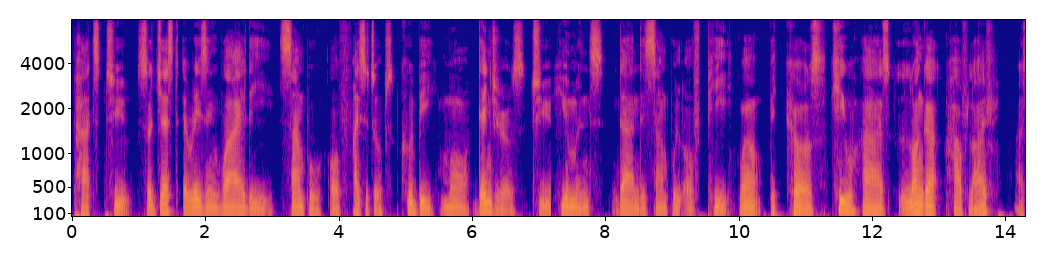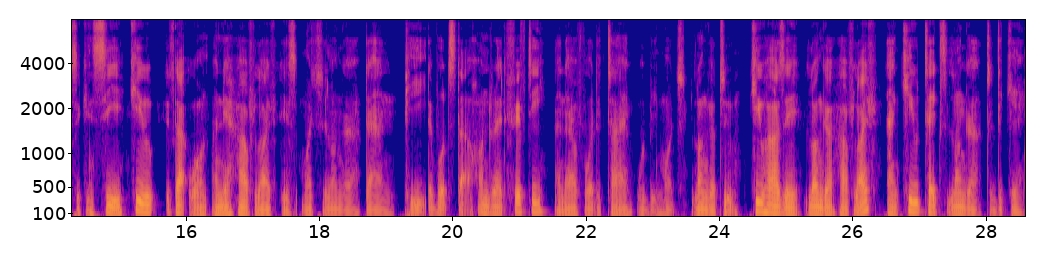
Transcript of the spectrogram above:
Part 2 suggests a reason why the sample of isotopes could be more dangerous to humans than the sample of P. Well, because Q has longer half-life as you can see, Q is that one and the half-life is much longer than P. They both start 150 and therefore the time would be much longer too. Q has a longer half-life and Q takes longer to decay.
